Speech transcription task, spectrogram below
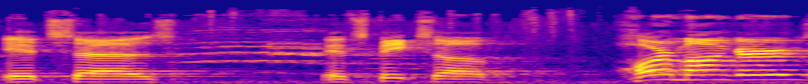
it says, it speaks of whoremongers,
